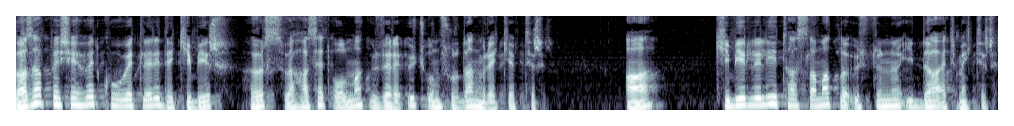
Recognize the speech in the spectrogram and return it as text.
Gazap ve şehvet kuvvetleri de kibir, hırs ve haset olmak üzere üç unsurdan mürekkeptir. A. Kibirliliği taslamakla üstünlüğü iddia etmektir.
